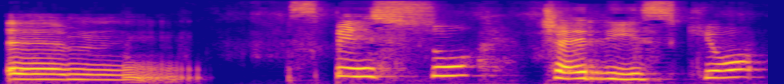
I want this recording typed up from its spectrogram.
ehm, spesso c'è il rischio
